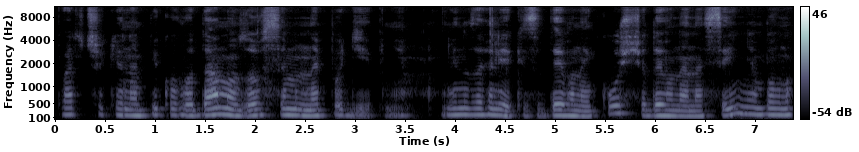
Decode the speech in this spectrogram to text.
перчики на пікову даму зовсім не подібні. Він взагалі якийсь дивний кущ, дивне насіння було.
